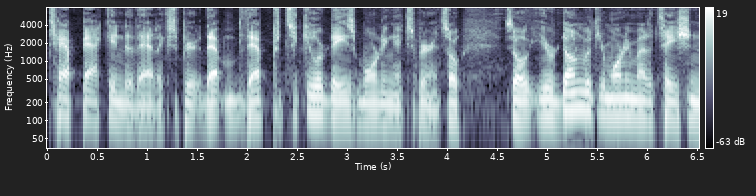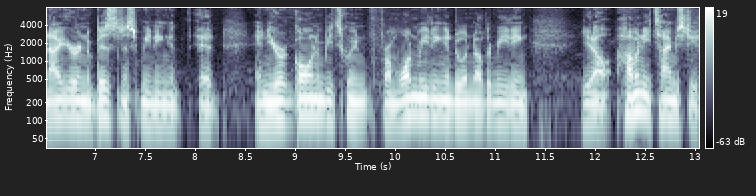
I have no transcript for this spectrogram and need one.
tap back into that experience, that that particular day's morning experience? So, so you're done with your morning meditation. Now you're in a business meeting, at, at, and you're going in between from one meeting into another meeting. You know, how many times do you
